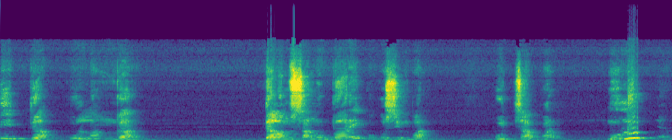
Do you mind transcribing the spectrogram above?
tidak kulanggar. Dalam sanubari kuku simpan, ucapan mulutnya.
